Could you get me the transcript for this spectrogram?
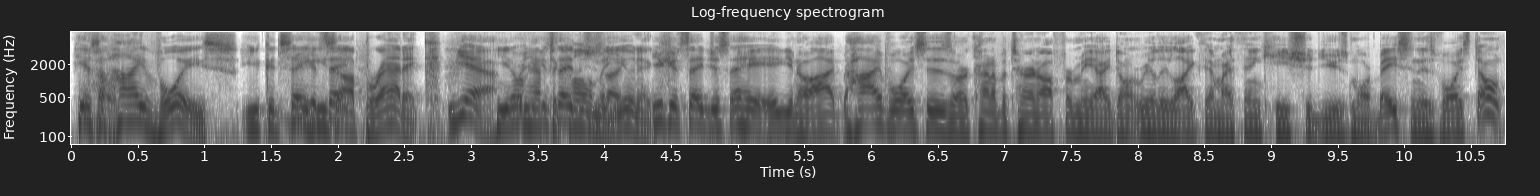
He has a high voice. You could say You could he's say- operatic. Yeah, you don't Or have to call him a like- eunuch. You could say just, say, hey, you know, I, high voices are kind of a turnoff for me. I don't really like them. I think he should use more bass in his voice. Don't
